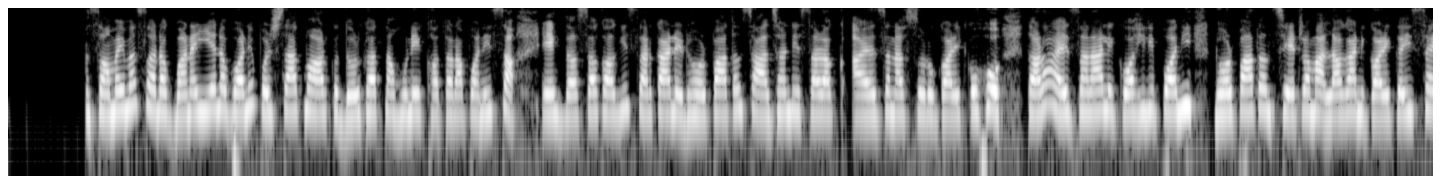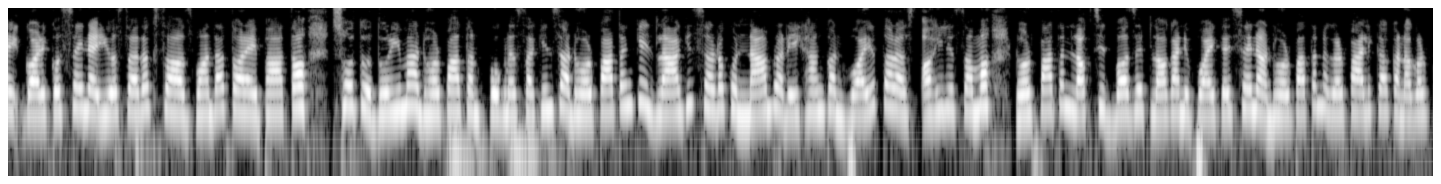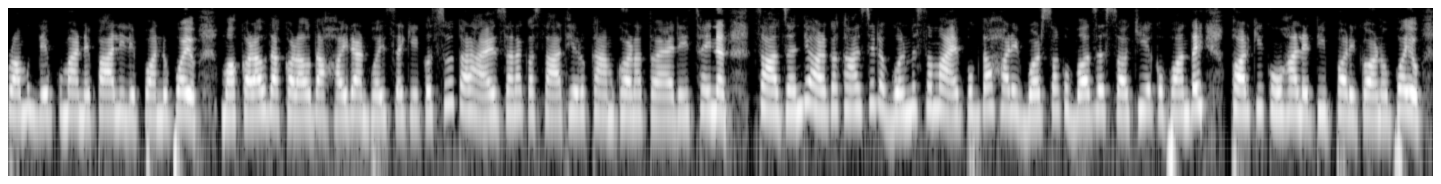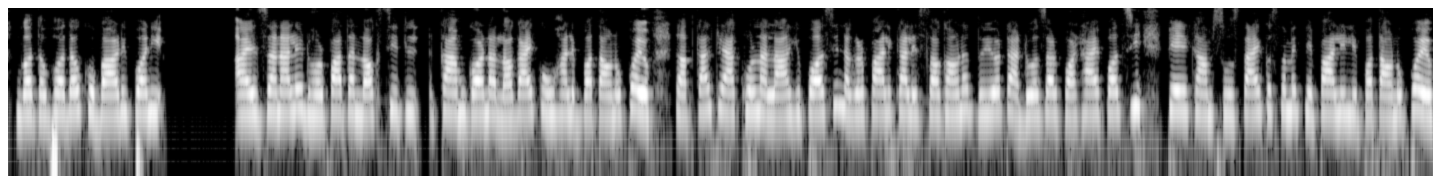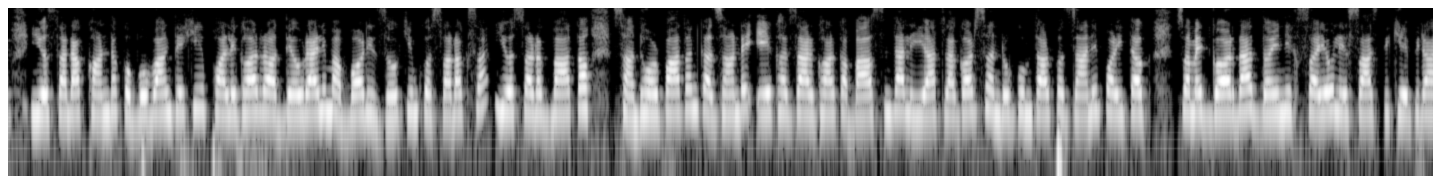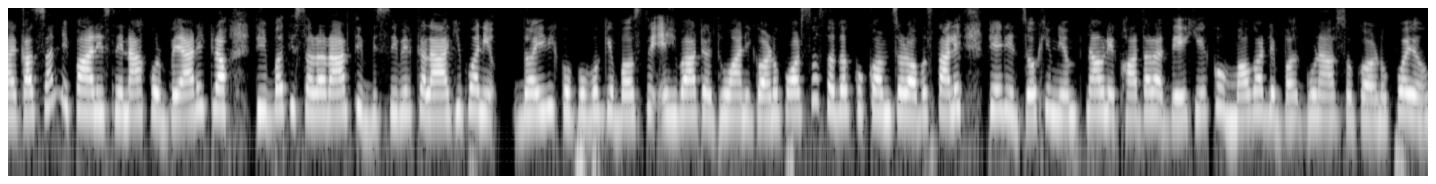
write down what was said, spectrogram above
समयमा सडक बनाइएन भने वर्षातमा अर्को दुर्घटना हुने खतरा पनि छ। एक दशक अघि सरकारले ढोरपातन सालझण्डी सडक आयोजना सुरु गरेको हो तर आयोजनाले कहिले पनि ढोरपातन क्षेत्रमा लगानी गरेकै गरेको छैन। यो सडक सहजभन्दा तराईबाट छोटो दूरीमा ढोरपातन पुग्न सकिन्छ। ढोरपातनकै लागि सडकको नाम र रेखाङ्कन भयो तर अहिलेसम्म ढोरपातन लक्षित बजेट लगानी भएकै छैन। ढोरपातन नगरपालिकाका नगर प्रमुख देवकुमार नेपालीले भन्नुभयो म कराउँदा कराउँदा हैरान भइसकेको छु तर आयोजनाका साथीहरू काम गर्न तयारी छैनन्। सालजन्डी अर्घाखाँसी र गुल्मीसम्म आइपुग्दा हरेक वर्षको बजेट सकिएको भन्दै फर्केको उहाँले टिप्पणी गर्नुभयो। गत भदौको बाढी पनि आयोजनाले ढोरपाता लक्षित काम गर्न लगाएको उहाँले बताउनुभयो। तत्काल ट्र्याक खोल्न लागेपछि नगरपालिकाले सघाउन दुईवटा डोजर पठाएपछि फेरि काम सुस्ताएको समेत नेपालीले बताउनुभयो। यो सडक खण्डको बोबाङदेखि फलेघर र देउरालीमा बढी जोखिमको सडक छ। यो सडकबाट ढोरपातनका झण्डै एक हजार घरका बासिन्दाले यात्रा गर्छन्। रुकुमतर्फ जाने पर्यटक समेत गर्दा दैनिक सयौले शास्ति खेपिरहेका छन्। नेपाली सेनाको ब्यारेक र तिब्बती शरणार्थी शिविरका लागि पनि दैनिक उपभोग्य वस्तु यहीबाट ढुवानी गर्नुपर्छ। सडकको कमजोर अवस्थाले फेरि जोखिम निम्ताउने खतरा देखिएको मगरले गुनासो गर्नुभयो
